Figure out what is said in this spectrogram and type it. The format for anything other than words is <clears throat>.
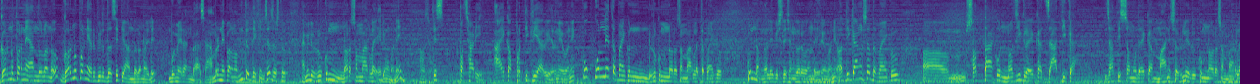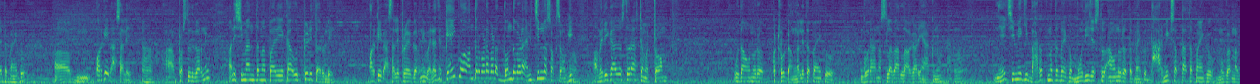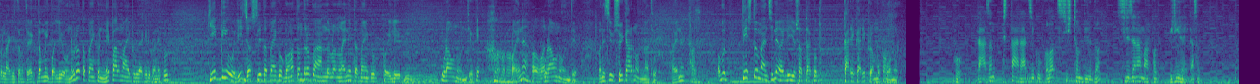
गर्नुपर्ने आन्दोलन हो गर्नुपर्नेहरू विरुद्ध चाहिँ त्यो आन्दोलन अहिले बुमेराङ भएको छ। हाम्रो नेपालमा पनि त्यो देखिन्छ जस्तो हामीले रुकुम नरसंहारलाई हेऱ्यौँ भने त्यस पछाडि आएका प्रतिक्रियाहरू हेर्ने हो भने को कसले तपाईँको रुकुम नरसंहारलाई तपाईँको कुन ढङ्गले विश्लेषण गर्यो भनेर हेऱ्यौँ भने अधिकांश तपाईँको सत्ताको नजिक रहेका जातिका जाति समुदायका मानिसहरूले रुकुम नरसंहारलाई तपाईँको अर्कै भाषाले प्रस्तुत गर्ने अनि सीमान्तमा पारिएका उत्पीडितहरूले अर्कै भाषाले प्रयोग गर्ने भनेर त्यहीँको अन्तर्बाटबाट द्वन्द्वबाट हामी चिन्न सक्छौँ कि अमेरिका जस्तो राष्ट्रमा ट्रम्प उदाउनु र कठोर ढङ्गले तपाईँको गोरा नस्लवादलाई अगाडि हाँक्नु। यहीँ छिमेकी भारतमा तपाईँको मोदी जस्तो आउनु र तपाईँको धार्मिक सत्ता तपाईँको गर्नको लागि तपाईँ एकदमै बलियो हुनु र तपाईँको नेपालमा आइपुग्दाखेरि भनेको केपी ओली जसले तपाईँको गणतन्त्रको आन्दोलनलाई नै तपाईँको पहिले उडाउनुहुन्थ्यो के? <laughs> होइन? उडाउनुहुन्थ्यो भनेपछि स्वीकार्नुहुन्न थियो होइन? अब त्यस्तो मान्छे नै अहिले यो सत्ताको कार्यकारी प्रमुख हुनु। हो राजन यस्ता राज्यको गलत सिस्टम विरुद्ध सृजना मार्फत भिडिरहेका छन्।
